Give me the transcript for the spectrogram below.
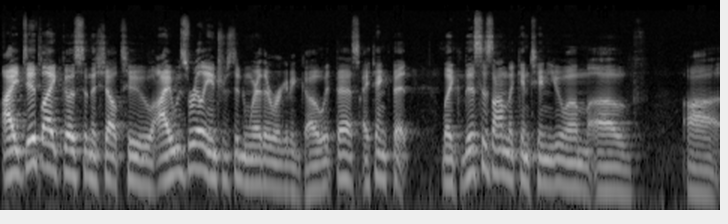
I did like Ghost in the Shell too. I was really interested in where they were going to go with this. I think that like this is on the continuum of uh,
